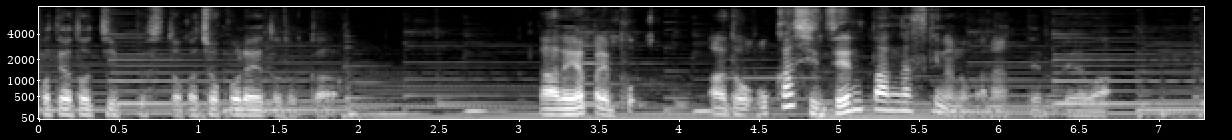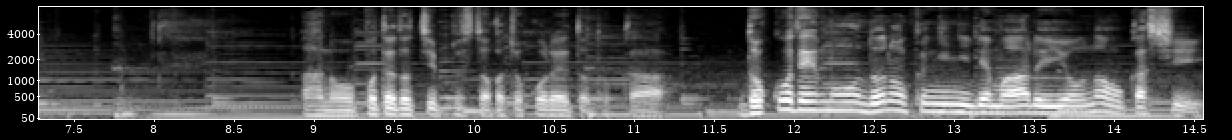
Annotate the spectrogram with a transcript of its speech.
ポテトチップスとかチョコレートとか、あの、やっぱりポ、あとお菓子全般が好きなのかな、てっぺいは。あの、ポテトチップスとかチョコレートとか、どこでも、どの国にでもあるようなお菓子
